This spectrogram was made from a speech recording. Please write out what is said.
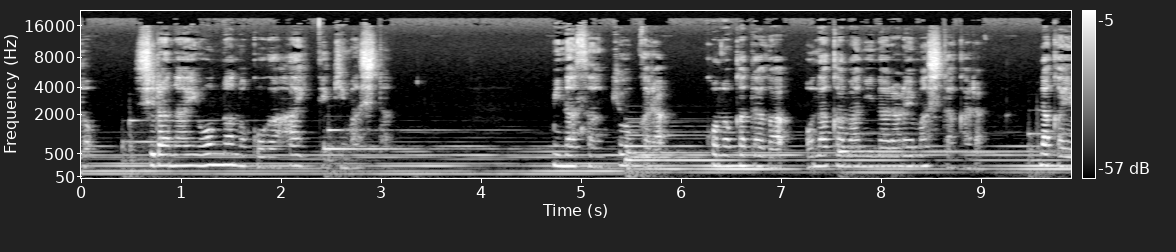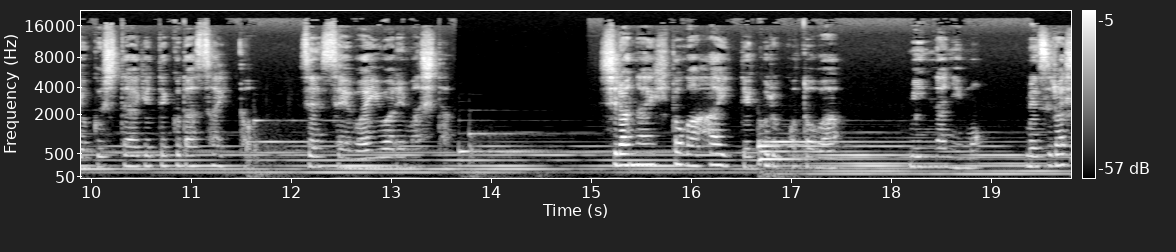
と、知らない女の子が入ってきました。皆さん今日からこの方がお仲間になられましたから、仲良くしてあげてくださいと先生は言われました。知らない人が入ってくることはみんなにも珍し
